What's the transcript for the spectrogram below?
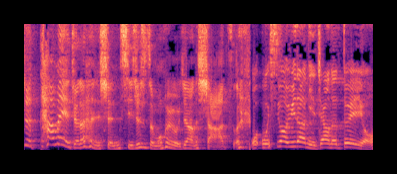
就他们也觉得很神奇，就是怎么会有这样的傻子？我我希望遇到你这样的队友。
